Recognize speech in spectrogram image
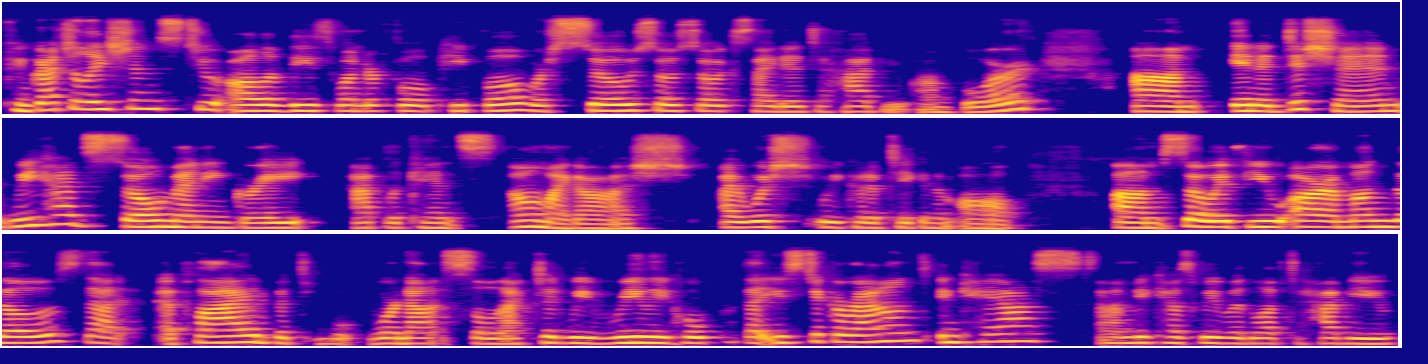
congratulations to all of these wonderful people. We're so, so, so excited to have you on board. Um, in addition, we had so many great applicants. Oh my gosh, I wish we could have taken them all. Um, so if you are among those that applied but were not selected, we really hope that you stick around in CHAOSS um, because we would love to have you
